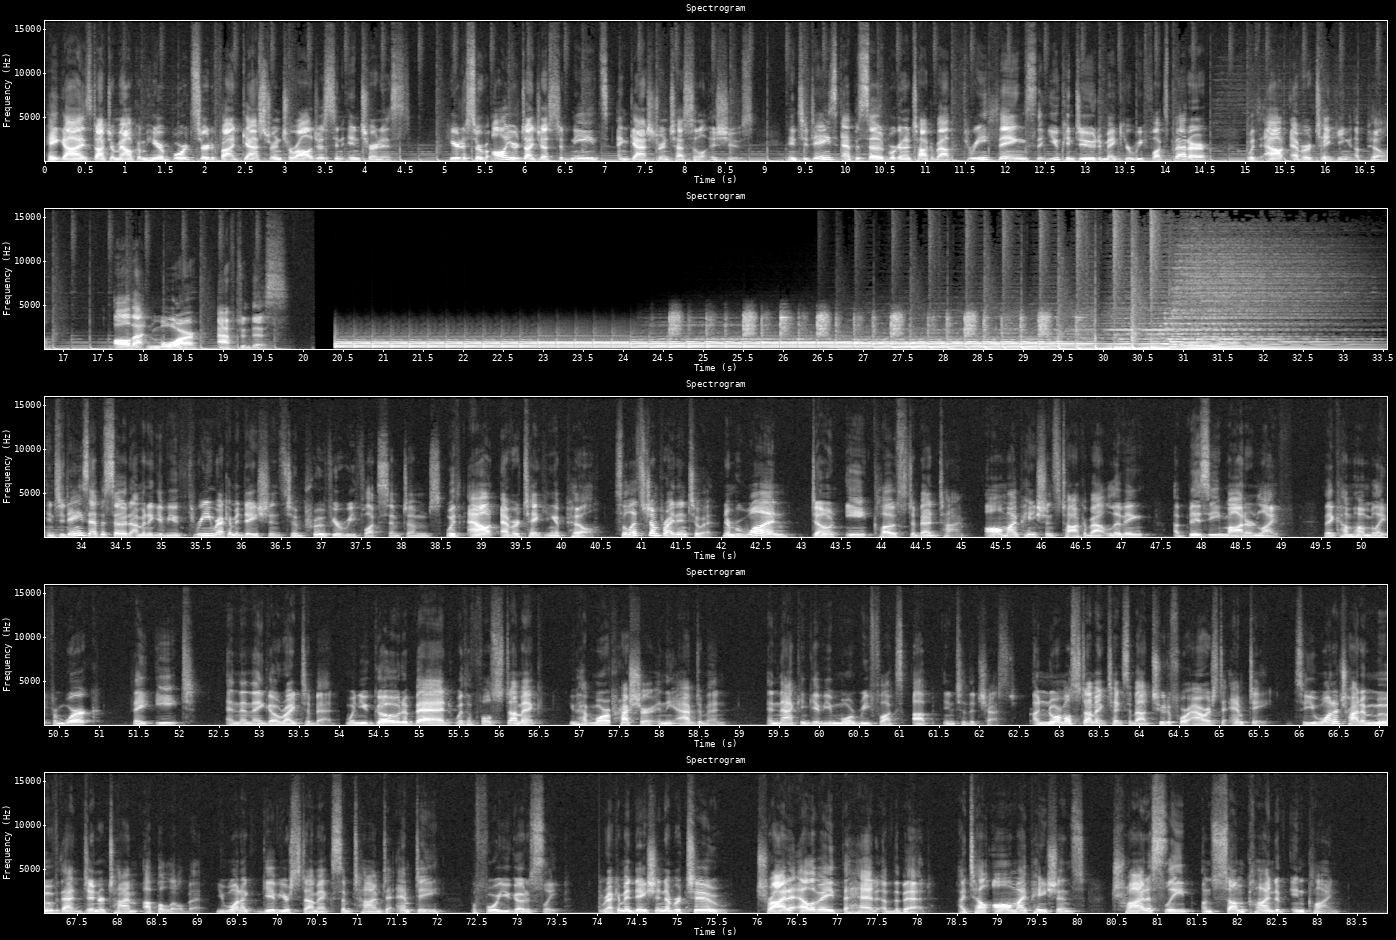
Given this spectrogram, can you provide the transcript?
Hey guys, Dr. Malcolm here, board certified gastroenterologist and internist, here to serve all your digestive needs and gastrointestinal issues. In today's episode, we're going to talk about three things that you can do to make your reflux better without ever taking a pill. All that and more after this. In today's episode, I'm going to give you three recommendations to improve your reflux symptoms without ever taking a pill. So let's jump right into it. Number one, don't eat close to bedtime. All my patients talk about living a busy modern life. They come home late from work, they eat, and then they go right to bed. When you go to bed with a full stomach, you have more pressure in the abdomen, and that can give you more reflux up into the chest. A normal stomach takes about two to four hours to empty. So you want to try to move that dinner time up a little bit. You want to give your stomach some time to empty before you go to sleep. Recommendation number two, try to elevate the head of the bed. I tell all my patients, try to sleep on some kind of incline,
